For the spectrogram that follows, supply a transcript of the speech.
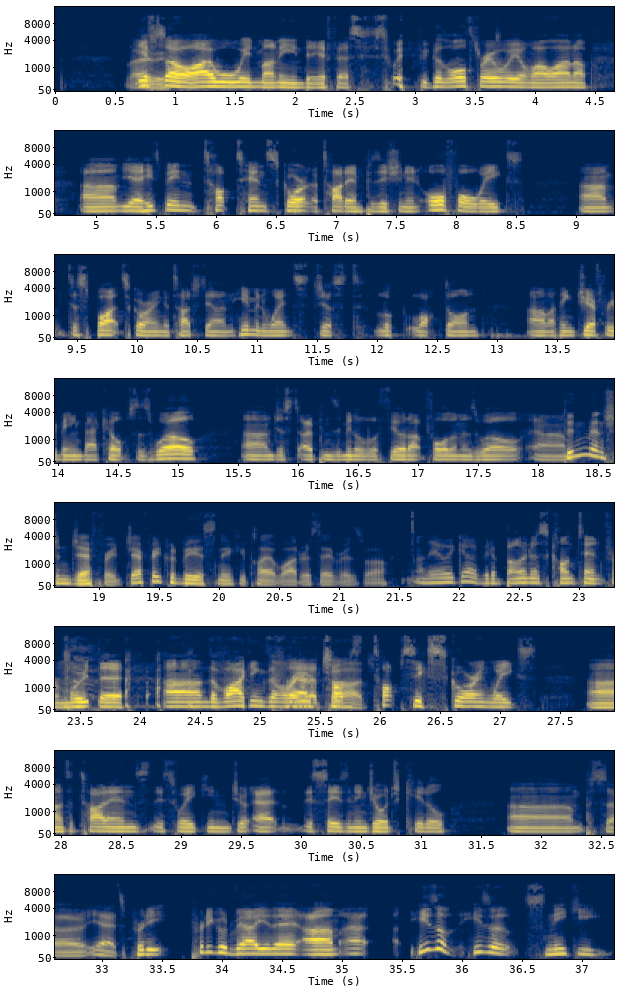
Maybe. If so, I will win money in DFS this week because all three will be on my lineup. Um, yeah, he's been top 10 scorer at the tight end position in all four weeks, um, despite scoring a touchdown. Him and Wentz just look locked on. Um, I think Jeffery being back helps as well. Um, just opens the middle of the field up for them as well. Um, Didn't mention Jeffery. Jeffery could be a sneaky player wide receiver as well. Oh, there we go. A bit of bonus content from Woot there. um, the Vikings have allowed a top top six scoring weeks uh, to tight ends this week in uh, this season in George Kittle. Um, so yeah, it's pretty pretty good value there. Um, uh, here's a here's a sneaky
